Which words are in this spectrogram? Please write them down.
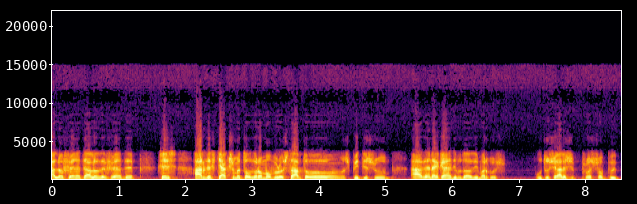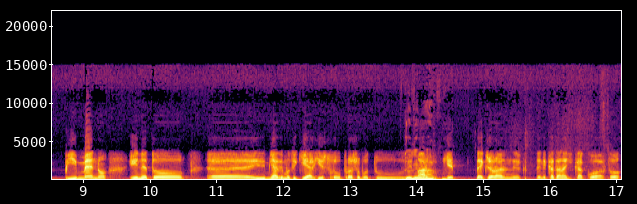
άλλο φαίνεται, άλλο δεν φαίνεται. Ξέρεις, αν δεν φτιάξουμε το δρόμο μπροστά από το σπίτι σου, α, δεν έκανε τίποτα ο Δήμαρχος. Ούτως ή άλλως προσωποποιημένο είναι το, ε, μια δημοτική αρχή στο πρόσωπο του, του Δημάρχου και δεν ξέρω αν είναι, δεν είναι κατά κακό αυτό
